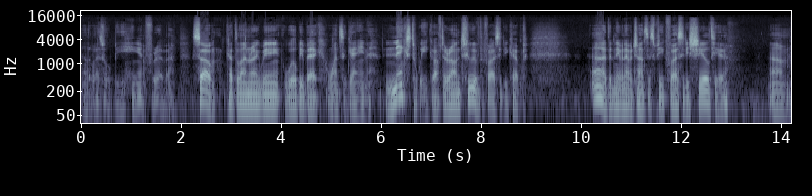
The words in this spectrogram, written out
otherwise, we'll be here forever. So, Line Rugby will be back once again next week after round two of the Varsity Cup. Ah, I didn't even have a chance to speak Varsity Shield here. Um,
